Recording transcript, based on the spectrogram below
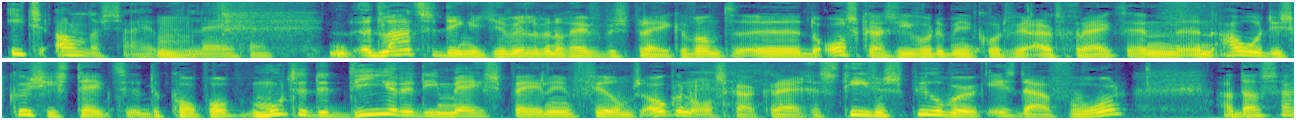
iets anders zou hebben Mhm. gelegen. Het laatste dingetje willen we nog even bespreken. Want eh, de Oscars die worden binnenkort weer uitgereikt. En een oude discussie steekt de kop op. Moeten de dieren die meespelen in films ook een Oscar krijgen? Steven Spielberg is daarvoor. Adassa?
